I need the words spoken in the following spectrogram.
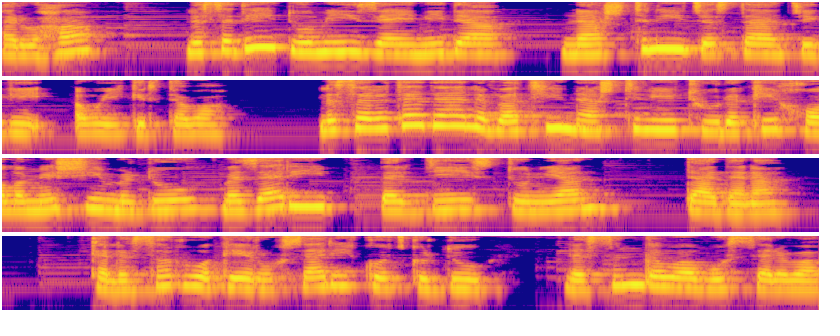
هەروەها لە سەدەی دووەمی زایینیدا ناشتنی جەستە جێگەی ئەوەی گرتەوە. لە سەرەتادا لە باتی ناشتنی توورەکەی خۆڵەمێشی مردوو مەزاری بەردی ستوونیان دادەنا کە لەسەر ڕووەکەی ڕووخساری کۆچکردوو لە سنگەوە بۆ سەرەوە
